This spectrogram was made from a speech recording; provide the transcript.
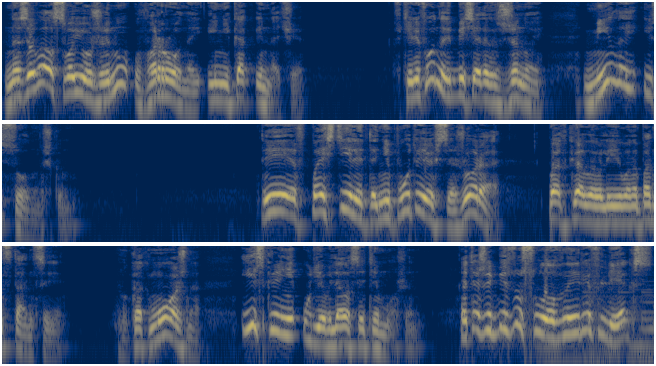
называл свою жену вороной и никак иначе. В телефонных беседах с женой милой и солнышком. Ты в постели-то не путаешься, Жора? Подкалывали его на подстанции. Ну как можно? Искренне удивлялся Тимошин. Это же безусловный рефлекс.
